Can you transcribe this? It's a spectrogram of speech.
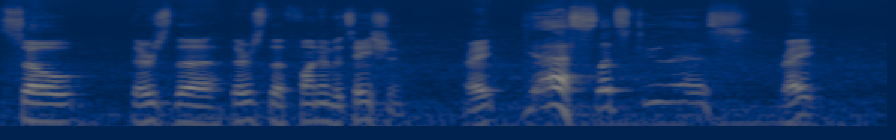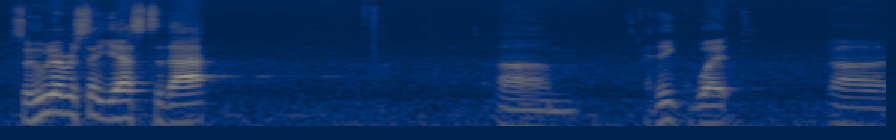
So there's the there's the fun invitation, right? Yes, let's do this, right? So who would ever say yes to that? Um, I think what uh,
